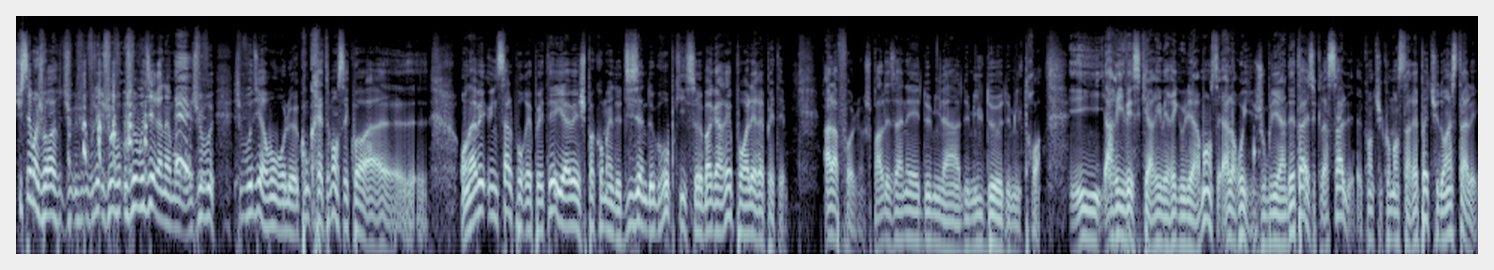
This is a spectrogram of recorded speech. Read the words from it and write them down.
tu sais, moi, je, je, je vais vous dire un moment. Je vais vous, je vais vous dire, bon, le, concrètement, c'est quoi euh, On avait une salle pour répéter. Il y avait, je sais pas combien de dizaines de groupes qui se bagarraient pour aller répéter. À la folle. Je parle des années 2001, 2002, 2003. Et arrivait ce qui arrivait régulièrement. c'est- Alors oui, j'oubliais un détail, c'est que la salle, quand tu commences à répéter, tu dois installer.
